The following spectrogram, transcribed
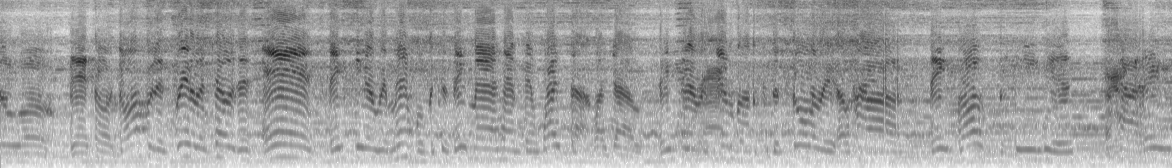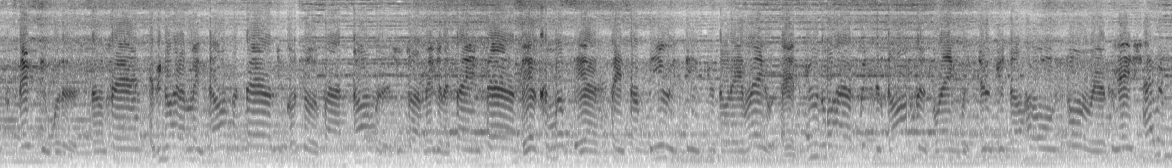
So, uh, yeah, so a dolphin is real intelligent, and they still remember because they man haven't been wiped out like ours. They still remember the story of how they brought the seed here, and how they connected with us. You know what I'm saying? If you know how to make dolphin sounds, you go to a five dolphin and you start making the same sound, they'll come up there and say something to you and see if you know their language. And if you know how to speak the dolphin's language, you'll get the whole story of creation.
